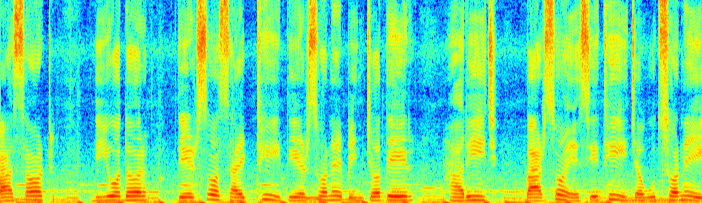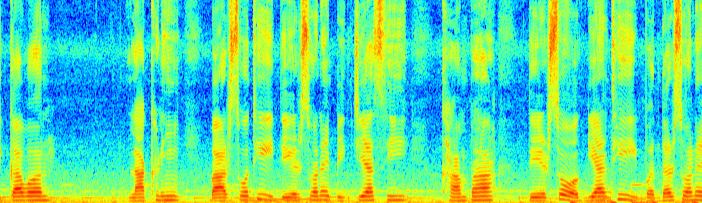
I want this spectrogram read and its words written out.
પાસઠ, દિયોદર, તેરસો સાઠથી તેરસો ને પંચોતેર, હારીજ, બારસો એંસીથી ચૌદસો ને એકાવન, લાખણી બારસોથી તેરસો ને પંચ્યાસી, ખાંભા તેરસો અગિયારથી પંદરસો ને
